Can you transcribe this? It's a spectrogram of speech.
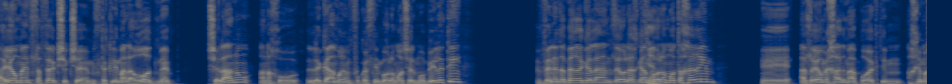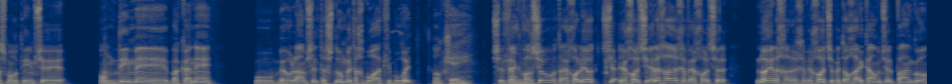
היום אין ספק שכשמסתכלים על הרודמפ שלנו, אנחנו לגמרי מפוקסים בעולמות של mobility, ונדבר רגע לאן זה הולך גם כן. בעולמות אחרים. אה, אז היום אחד מהפרויקטים הכי משמעותיים שעומדים אה, בקנה הוא בעולם של תשלום בתחבורה ציבורית. אוקיי. שזה כבר שוב, אתה יכול להיות, יכול שיהיה לך רכב ויכול שלא יהיה לך רכב. יכול להיות שבתוך ה account של פנגו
